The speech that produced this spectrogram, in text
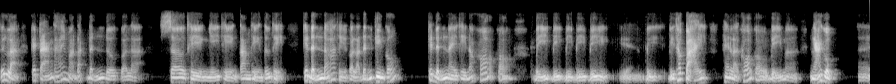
tức là cái trạng thái mà đắc định được gọi là sơ thiền nhị thiền tam thiền tứ thiền cái định đó thì gọi là định kiên cố. Cái định này thì nó khó có bị bị bị bị bị bị bị thất bại hay là khó có bị mà ngã gục. À,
